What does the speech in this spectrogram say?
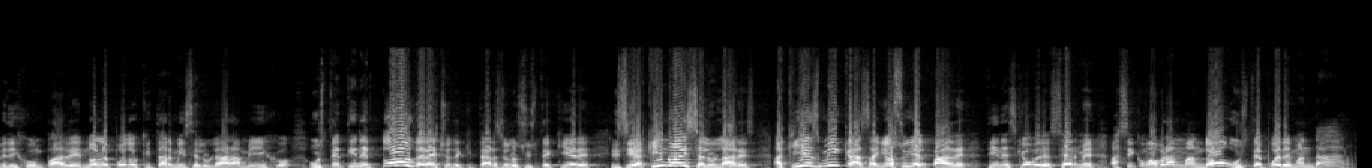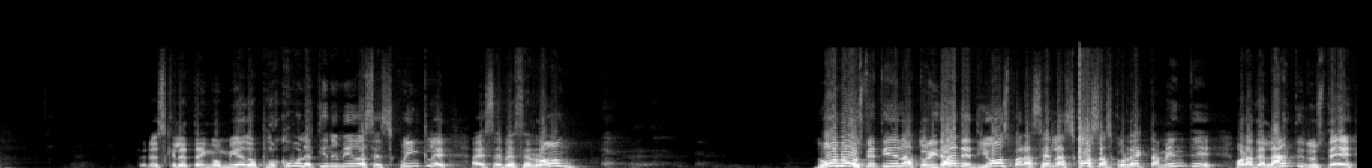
Me dijo un padre, no le puedo quitar mi celular a mi hijo. Usted tiene todo el derecho de quitárselo si usted quiere. Y si aquí no hay celulares, aquí es mi casa, yo soy el padre, tienes que obedecerme. Así como Abraham mandó, usted puede mandar. Pero es que le tengo miedo. ¿Por cómo le tiene miedo a ese escuincle, a ese becerrón? No, no, usted tiene la autoridad de Dios para hacer las cosas correctamente. Ahora, delante de usted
